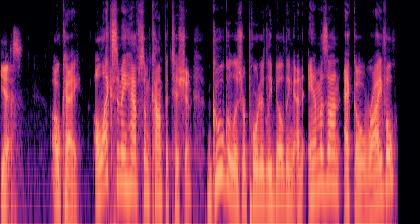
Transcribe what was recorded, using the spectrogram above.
Yes. Okay. Alexa may have some competition. Google is reportedly building an Amazon Echo rival,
